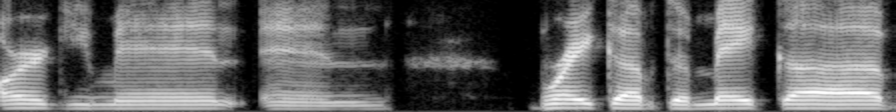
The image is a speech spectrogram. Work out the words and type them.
argument and breakup to makeup.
